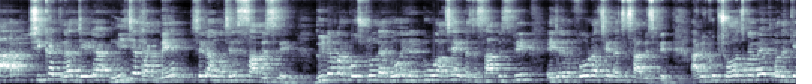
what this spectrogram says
আর শিক্ষার্থীরা যেটা নিচে থাকবে সেটা হচ্ছে সাব স্ক্রিপ্ট দুই নম্বর প্রশ্ন, দেখো এখানে টু আছে, এটা হচ্ছে সাব স্ক্রিপ্ট এই যেখানে ফোর আছে, এটা হচ্ছে সাব স্ক্রিপ্ট আমি খুব সহজভাবে তোমাদেরকে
